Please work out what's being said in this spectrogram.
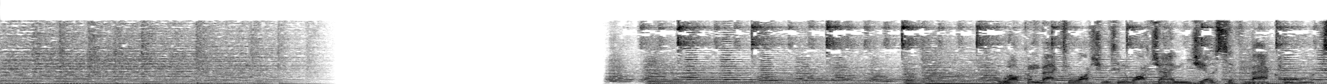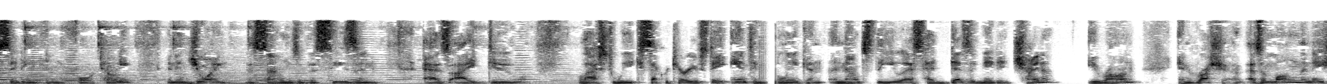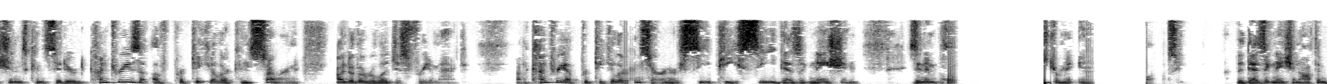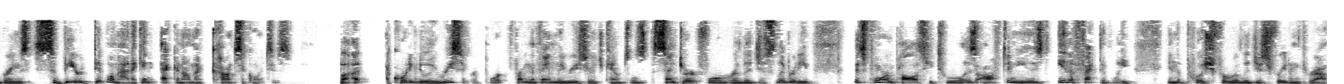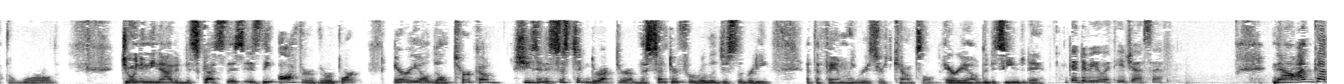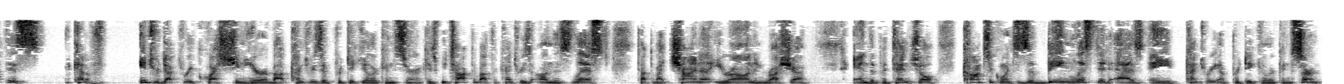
Welcome back to Washington Watch. I'm Joseph Backholm, sitting in for Tony and enjoying the sounds of the season as I do. Last week, Secretary of State Antony Blinken announced the U.S. had designated China, Iran, and Russia as among the nations considered countries of particular concern under the Religious Freedom Act. Now, the country of particular concern, or CPC designation, is an important instrument in. The designation often brings severe diplomatic and economic consequences. But according to a recent report from the Family Research Council's Center for Religious Liberty, this foreign policy tool is often used ineffectively in the push for religious freedom throughout the world. Joining me now to discuss this is the author of the report, Ariel Del Turco. She's an assistant director of the Center for Religious Liberty at the Family Research Council. Ariel, good to see you today. Good to be with you, Joseph. Now, I've got this kind of introductory question here about countries of particular concern because we talked about the countries on this list, talked about China, Iran, and Russia, and the potential consequences of being listed as a country of particular concern.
